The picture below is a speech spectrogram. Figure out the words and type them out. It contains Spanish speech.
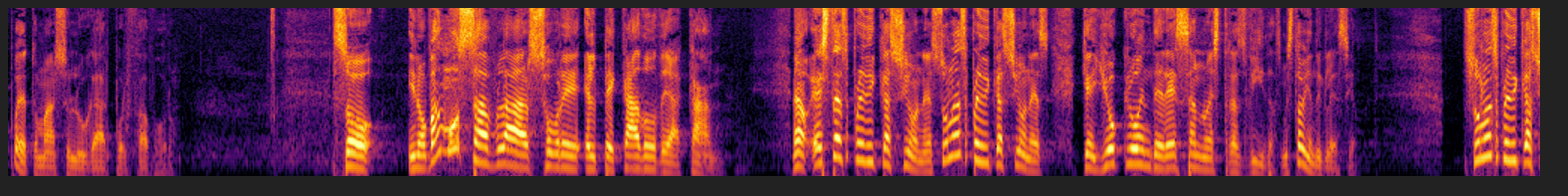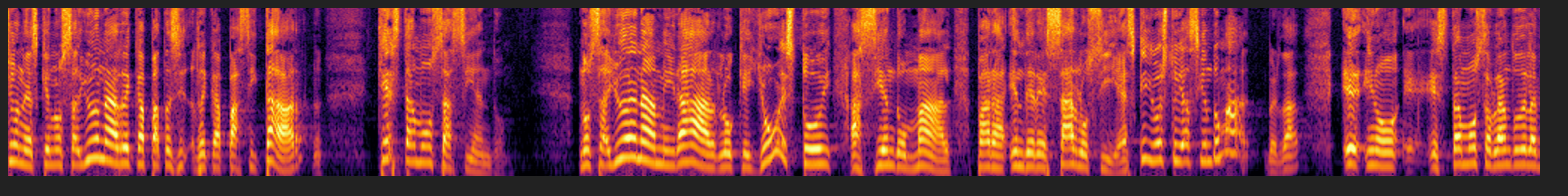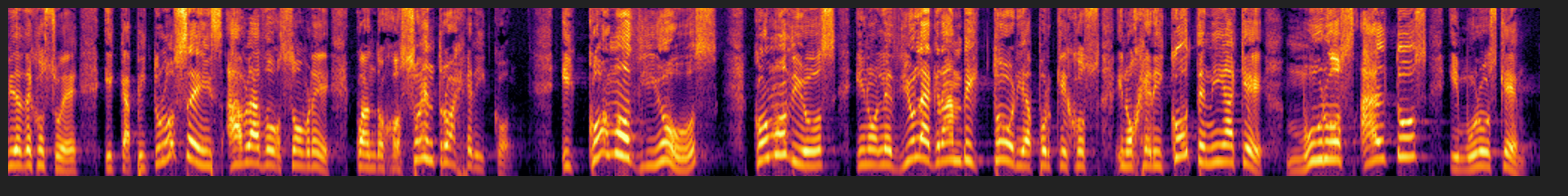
Puede tomar su lugar, por favor. So, y nos vamos a hablar sobre el pecado de Acán. Now, estas predicaciones son las predicaciones que yo creo enderezan nuestras vidas. ¿Me está viendo, iglesia? Son las predicaciones que nos ayudan a recapacitar qué estamos haciendo nos ayudan a mirar lo que yo estoy haciendo mal para enderezarlo. Si es que yo estoy haciendo mal, ¿verdad? Eh, eh, estamos hablando de la vida de Josué y capítulo 6 ha hablado sobre cuando Josué entró a Jericó y cómo Dios, cómo Dios y no le dio la gran victoria porque y no, Jericó tenía que muros altos y muros que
